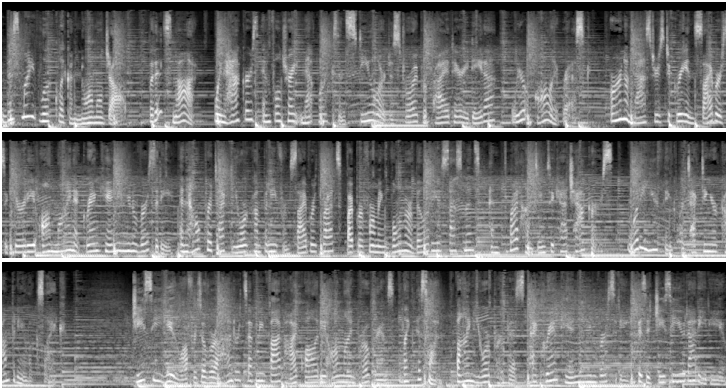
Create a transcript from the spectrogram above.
This might look like a normal job, but it's not. When hackers infiltrate networks and steal or destroy proprietary data, we're all at risk. Earn a master's degree in cybersecurity online at Grand Canyon University and help protect your company from cyber threats by performing vulnerability assessments and threat hunting to catch hackers. What do you think protecting your company looks like? GCU offers over 175 high quality online programs like this one. Find your purpose at Grand Canyon University. Visit gcu.edu.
